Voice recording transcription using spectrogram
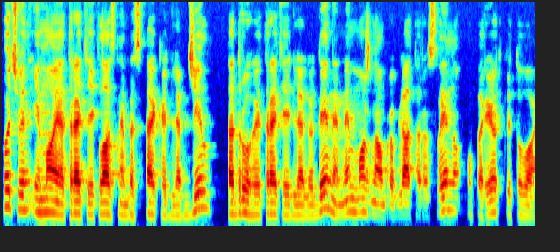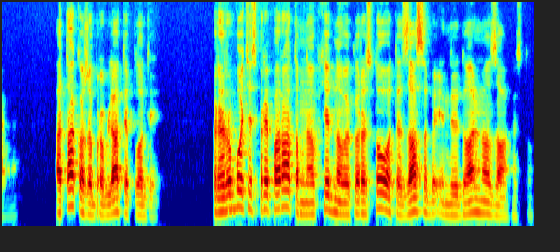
Хоч він і має третій клас небезпеки для бджіл та другий третій для людини, ним можна обробляти рослину у період квітування, а також обробляти плоди. При роботі з препаратом необхідно використовувати засоби індивідуального захисту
